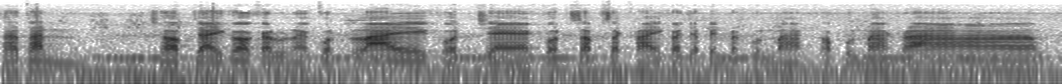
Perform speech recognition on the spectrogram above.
ถ้าท่านชอบใจก็กรุณากดไลค์ กดแชร์ กด Subscribe ก็จะเป็นพระคุณมาก ขอบคุณมากครับ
